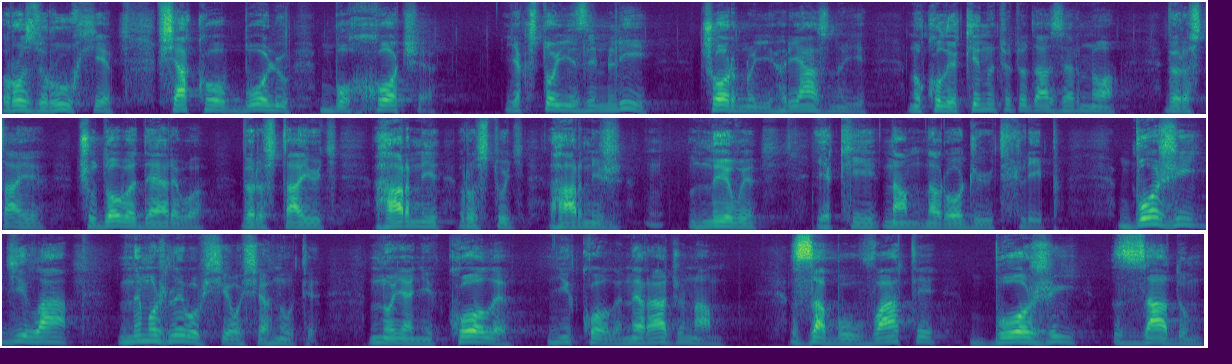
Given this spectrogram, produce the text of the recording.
розрухи, всякого болю, Бог хоче, як з тої землі, чорної, грязної, але коли кинути туди зерно, виростає чудове дерево, виростають гарні, ростуть гарні ж ниви, які нам народжують хліб. Божі діла неможливо всі осягнути, але я ніколи, ніколи не раджу нам забувати Божий задум,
